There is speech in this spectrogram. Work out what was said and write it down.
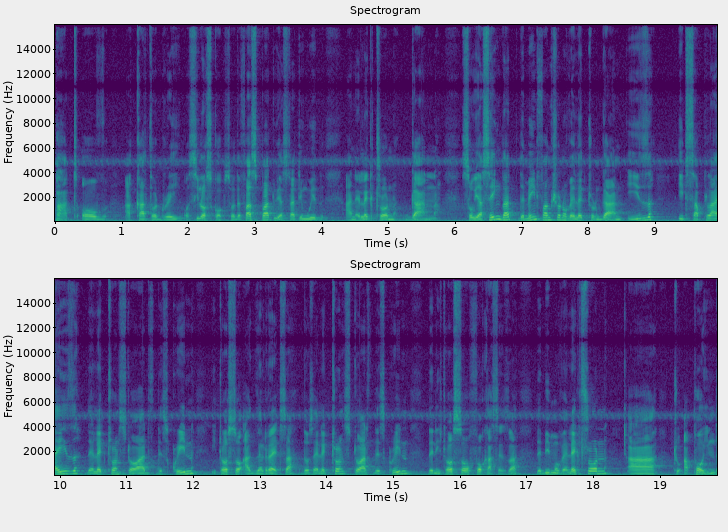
part of a cathode ray oscilloscope. So the first part we are starting with an electron gun. So we are saying that the main function of electron gun is it supplies the electrons towards the screen. It also accelerates uh, those electrons towards the screen. Then it also focuses uh, the beam of electron uh, to a point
